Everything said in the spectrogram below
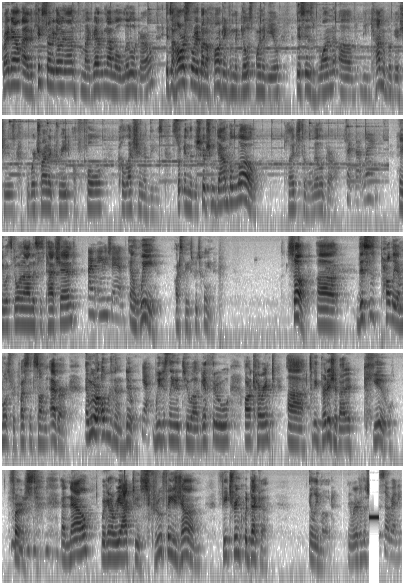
Right now, I have a Kickstarter going on for my graphic novel Little Girl. It's a horror story about a haunting from the ghost point of view. This is one of the comic book issues, but we're trying to create a full collection of these. So in the description down below, pledge to Little Girl. Check that link. Hey, what's going on? This is Pat Shand, I'm Amy Shand. and we are Space Between. So, uh, this is probably our most requested song ever, and we were always going to do it. Yeah. We just needed to uh, get through our current, uh, to be British about it, Q first. and now we're going to react to Scru Face Jean featuring Quadeca, Illy Mode. You ready for this? So ready.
